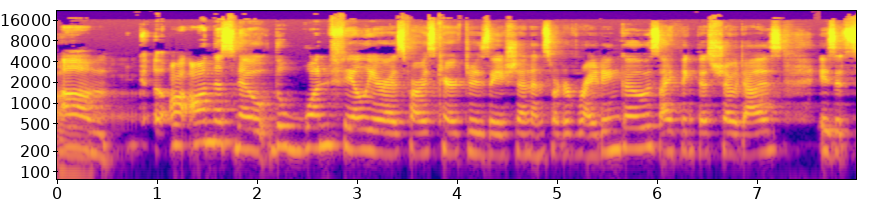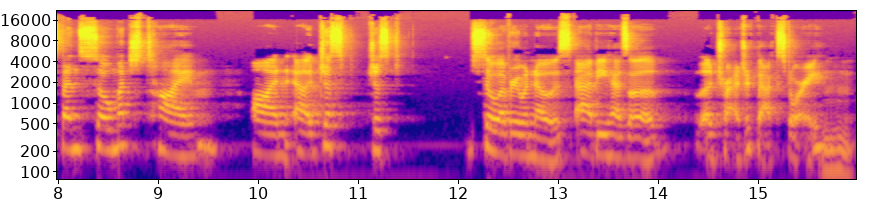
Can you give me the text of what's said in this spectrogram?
O- on this note, the one failure as far as characterization and sort of writing goes, I think this show does, is it spends so much time on uh, just just so everyone knows, Abby has a a tragic backstory.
